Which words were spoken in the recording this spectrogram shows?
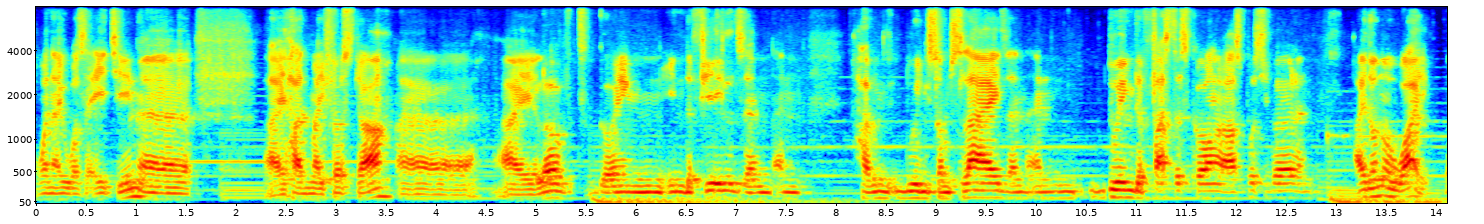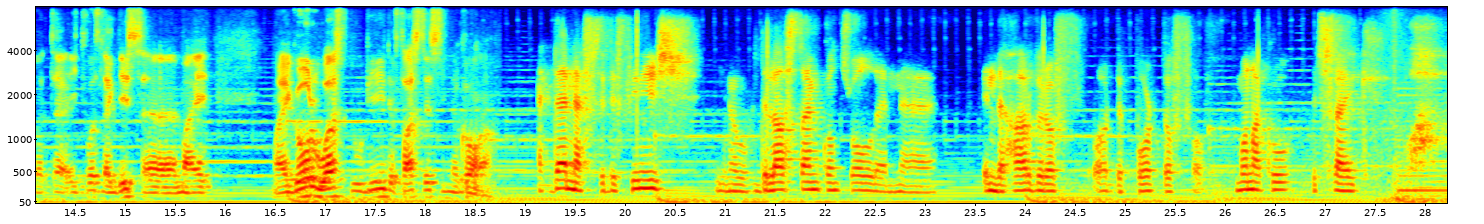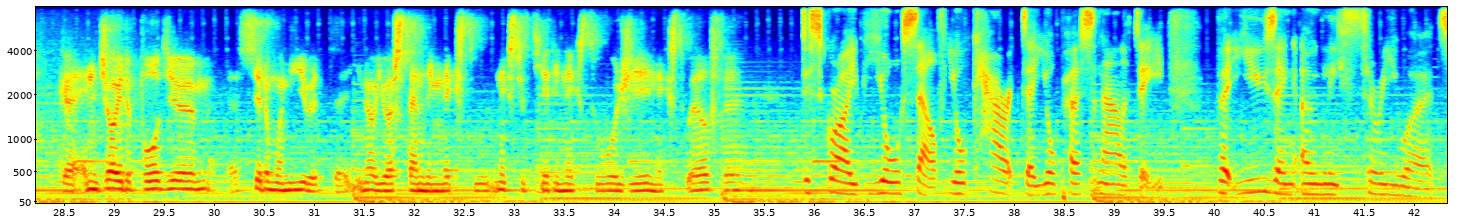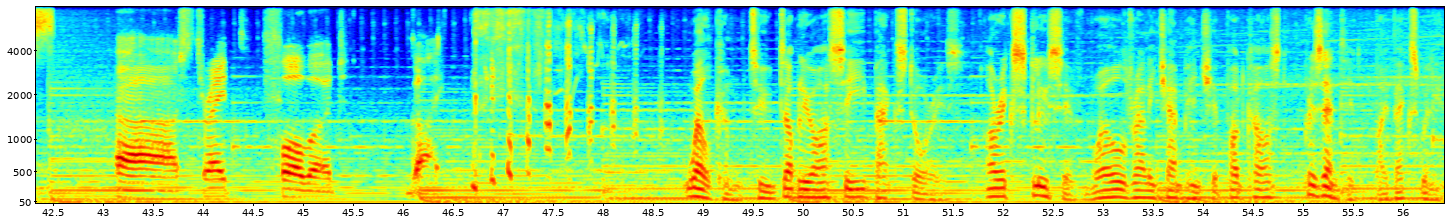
when I was 18, uh, I had my first car. Uh, I loved going in the fields and, and having doing some slides and, and doing the fastest corner as possible. And I don't know why, but uh, it was like this. Uh, my my goal was to be the fastest in the corner. And then after the finish, you know, the last time control and uh, in the harbor of or the port of, of Monaco. It's like wow, enjoy the podium uh, ceremony with uh, you know you are standing next to next to Thierry, next to Ogier, next to Elfyn. Describe yourself, your character, your personality, but using only three words. Uh, straightforward guy. Welcome to WRC Backstories our exclusive World Rally Championship podcast presented by Becs Williams.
